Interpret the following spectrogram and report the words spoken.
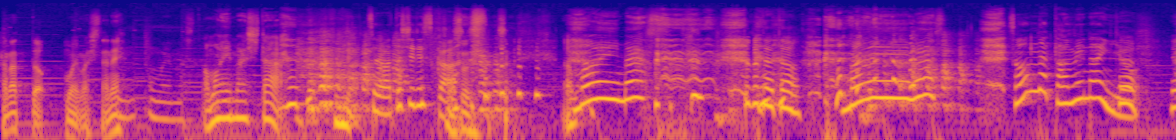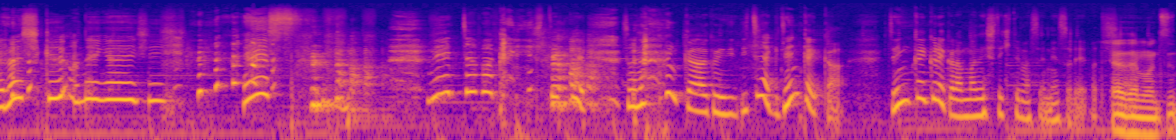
かなと思いましたね、うん、思いました。思いました それ私ですか？そうそうそう思います どこだと思いまそんなためないよ。すよろしくお願いし ますめっちゃバカにしてくる。そうなんかこれいつだっけ？前回か前回くらいから真似してきてますよねそれ私は。いやでもずっ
